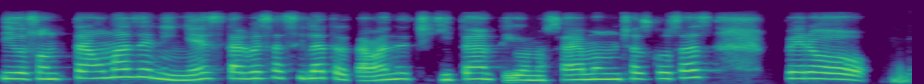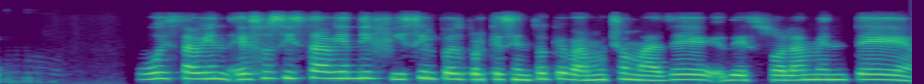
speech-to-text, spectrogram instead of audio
digo, son traumas de niñez, tal vez así la trataban de chiquita, digo, no sabemos muchas cosas, pero, uy, está bien, eso sí está bien difícil, pues porque siento que va mucho más de, de solamente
